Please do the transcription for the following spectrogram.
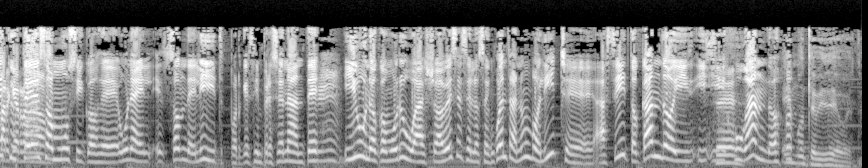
es que ustedes Rodó. son músicos de una el- son de elite, porque es impresionante. Sí. Y uno como uruguayo a veces se los encuentra en un boliche, así, tocando y, y- jugando. Es Montevideo esto.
